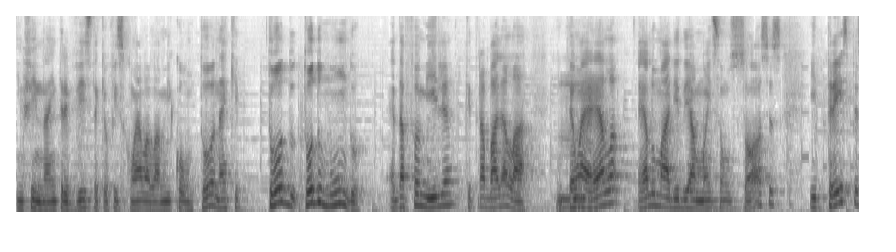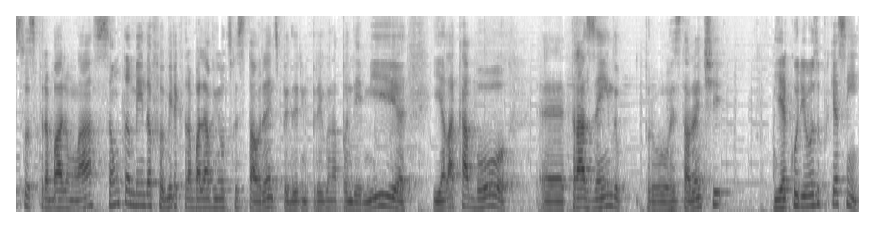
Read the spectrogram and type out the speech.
enfim, na entrevista que eu fiz com ela, ela me contou, né, que todo, todo mundo é da família que trabalha lá. Então é ela, ela, o marido e a mãe são os sócios e três pessoas que trabalham lá são também da família que trabalhavam em outros restaurantes, perderam emprego na pandemia e ela acabou é, trazendo pro restaurante e é curioso porque assim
